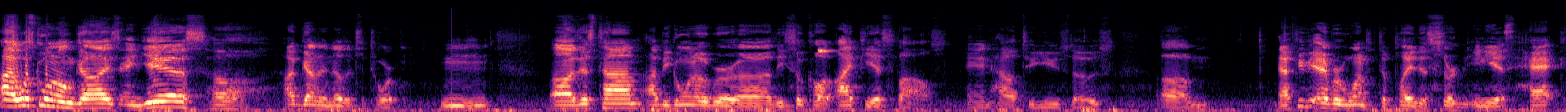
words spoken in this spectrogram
Alright, what's going on guys? And yes, oh, I've got another tutorial. Mm hmm uh, this time I'll be going over uh, the so-called IPS files and how to use those. Um, now if you've ever wanted to play this certain NES hack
